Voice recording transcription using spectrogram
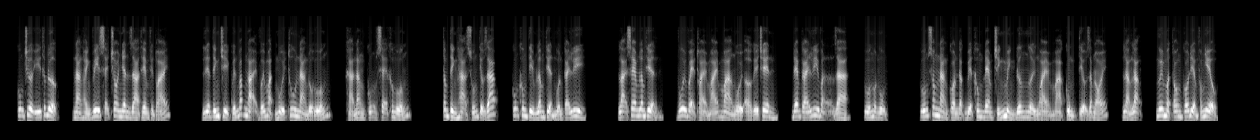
cũng chưa ý thức được, nàng hành vi sẽ cho nhân ra thêm phiền toái. Liên tính chỉ quyến bắc ngại với mặt mũi thu nàng đồ uống, khả năng cũng sẽ không uống. Tâm tình hạ xuống tiểu giáp, cũng không tìm Lâm Thiển muốn cái ly. Lại xem Lâm Thiển, vui vẻ thoải mái mà ngồi ở ghế trên, đem cái ly vặn ra, uống một ngụm. Uống xong nàng còn đặc biệt không đem chính mình đương người ngoài mà cùng tiểu giáp nói, lẳng lặng, ngươi mật ong có điểm phóng nhiều,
